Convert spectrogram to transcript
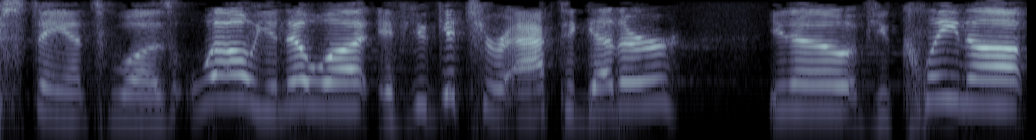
stance was, well, you know what? If you get your act together, you know, if you clean up,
